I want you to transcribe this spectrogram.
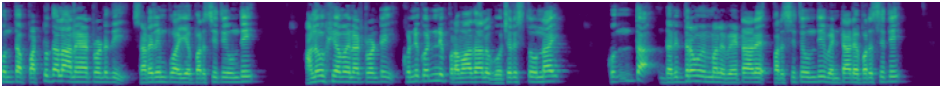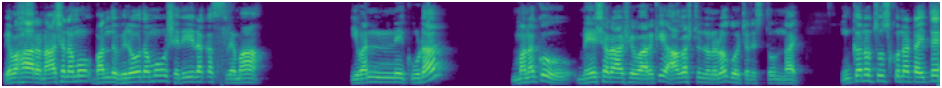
కొంత పట్టుదల అనేటువంటిది సడలింపు అయ్యే పరిస్థితి ఉంది. అనూహ్యమైనటువంటి కొన్ని కొన్ని ప్రమాదాలు గోచరిస్తూ ఉన్నాయి. కొంత దరిద్రం మిమ్మల్ని వేటాడే పరిస్థితి ఉంది వెంటాడే పరిస్థితి. వ్యవహార నాశనము బంధు విరోధము శరీరక శ్రమ ఇవన్నీ కూడా మనకు మేషరాశి వారికి ఆగస్టు నెలలో గోచరిస్తూ ఉన్నాయి ఇంకనూ చూసుకున్నట్టయితే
